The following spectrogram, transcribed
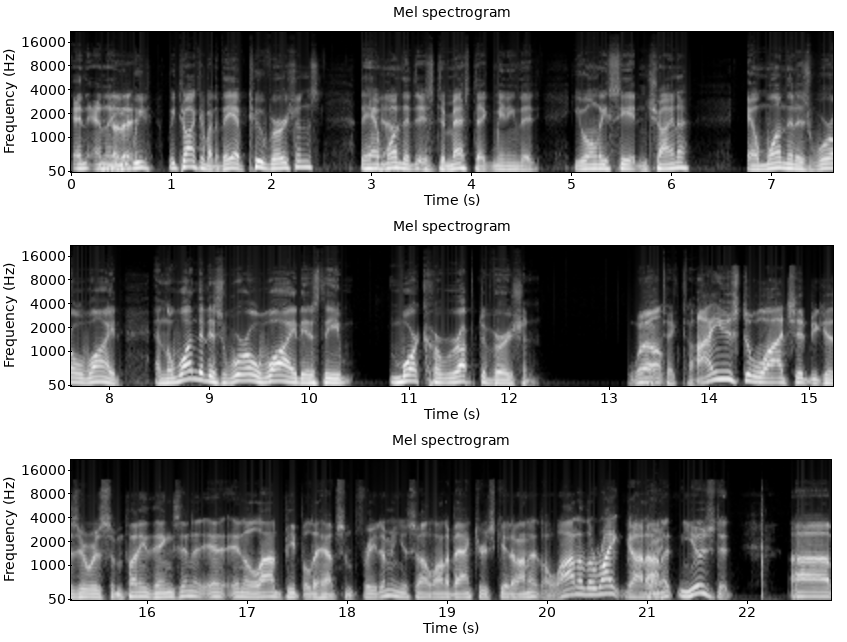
And and No, that- we we talked about it. They have two versions. They have Yeah. one that is domestic, meaning that you only see it in China, and one that is worldwide. And the one that is worldwide is the more corrupt version. Well, I used to watch it because there was some funny things in it. It, it allowed people to have some freedom, and you saw a lot of actors get on it. A lot of the right got on it and used it. Uh,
